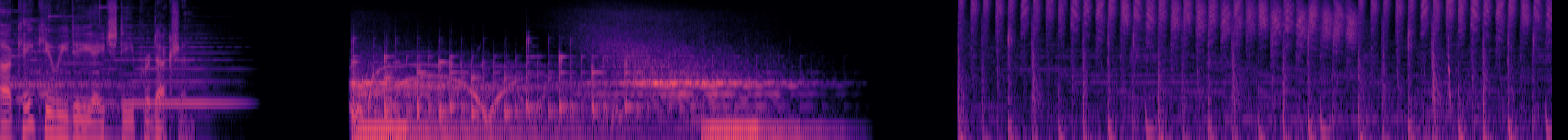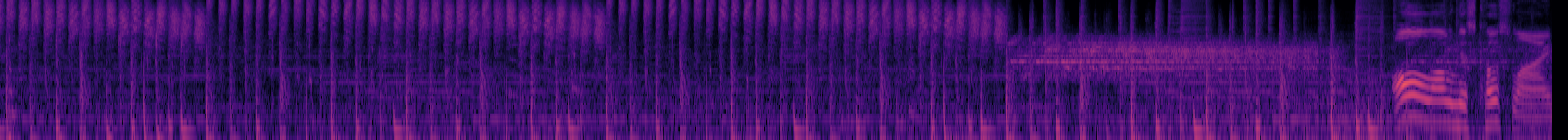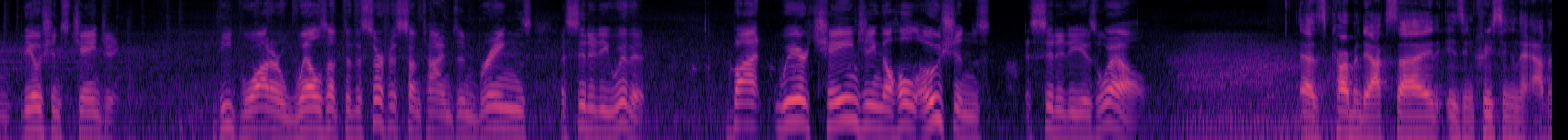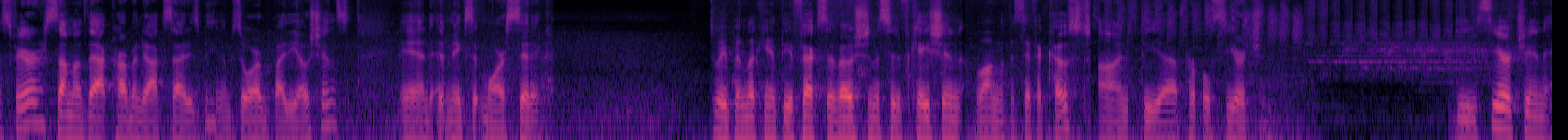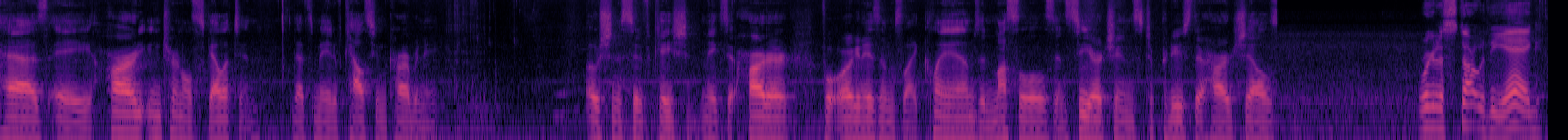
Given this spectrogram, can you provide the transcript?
A KQED HD production. All along this coastline, the ocean's changing. Deep water wells up to the surface sometimes and brings acidity with it. But we're changing the whole ocean's acidity as well. As carbon dioxide is increasing in the atmosphere, some of that carbon dioxide is being absorbed by the oceans and it makes it more acidic. We've been looking at the effects of ocean acidification along the Pacific coast on the uh, purple sea urchin. The sea urchin has a hard internal skeleton that's made of calcium carbonate. Ocean acidification makes it harder for organisms like clams and mussels and sea urchins to produce their hard shells. We're going to start with the egg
